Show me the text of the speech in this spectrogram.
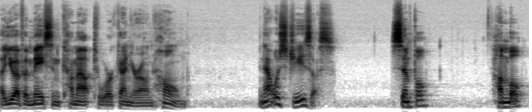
uh, you have a mason come out to work on your own home. And that was Jesus. Simple, humble,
